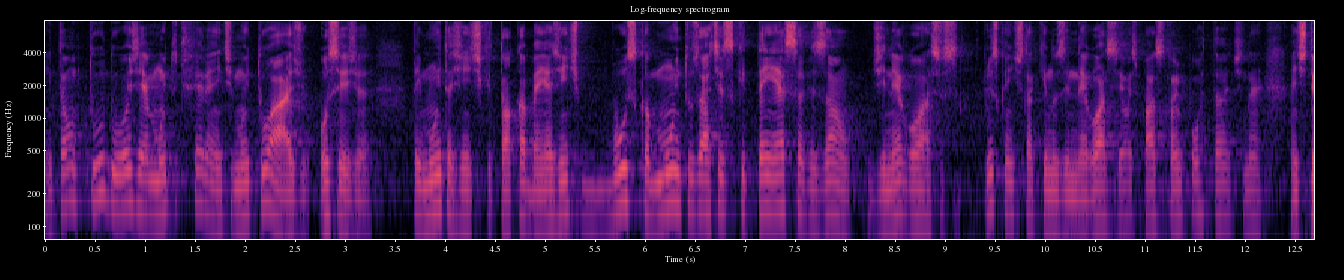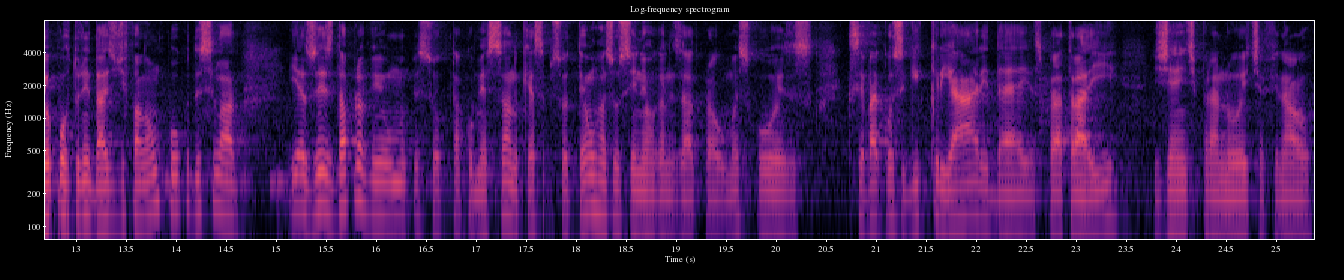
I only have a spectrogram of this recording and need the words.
Então tudo hoje é muito diferente, muito ágil. Ou seja, tem muita gente que toca bem. A gente busca muitos artistas que têm essa visão de negócios. Por isso que a gente está aqui nos negócios e é um espaço tão importante, né? A gente tem a oportunidade de falar um pouco desse lado. E às vezes dá para ver uma pessoa que está começando, que essa pessoa tem um raciocínio organizado para algumas coisas, que você vai conseguir criar ideias para atrair gente para a noite. Afinal,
